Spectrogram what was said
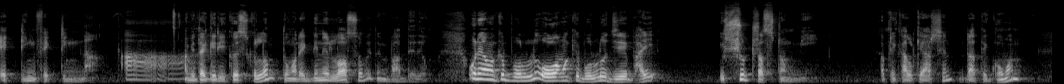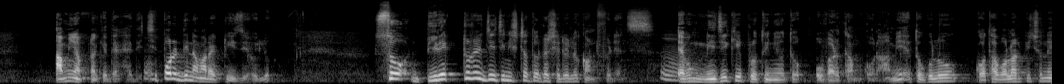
অ্যাক্টিং ফেক্টিং না। আমি তাকে রিকোয়েস্ট করলাম তোমার একদিনের লস হবে তুমি বাদ দিয়ে দাও। উনি আমাকে বলল ও আমাকে বলল যে ভাই you should trust on me আপনি কালকে আসেন রাতে ঘুমান। আমি আপনাকে দেখাই দিচ্ছি। পরের দিন আমার একটু ইজি হইল। সো ডিরেক্টরের যে জিনিসটা দরকার সেটা হলো কনফিডেন্স এবং নিজেকে প্রতিনিয়ত ওভারকাম করা। আমি এতগুলো কথা বলার পিছনে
